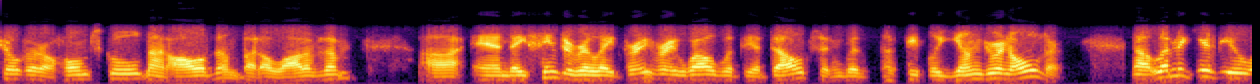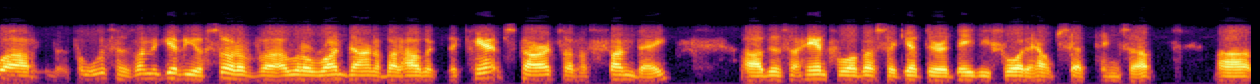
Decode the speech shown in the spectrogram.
children are homeschooled, not all of them, but a lot of them uh, and they seem to relate very, very well with the adults and with the people younger and older. Now, let me give you, uh, for listeners, let me give you a sort of uh, a little rundown about how the, the camp starts on a Sunday. Uh, there's a handful of us that get there a day before to help set things up. Uh,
